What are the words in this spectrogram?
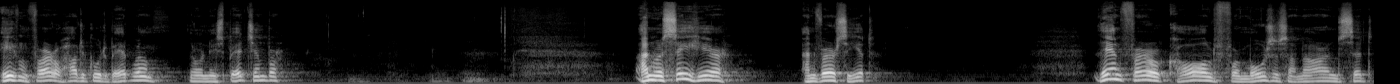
Even Pharaoh had to go to bed with them. They were in his bedchamber. And we see here in verse 8 Then Pharaoh called for Moses and Aaron and said,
